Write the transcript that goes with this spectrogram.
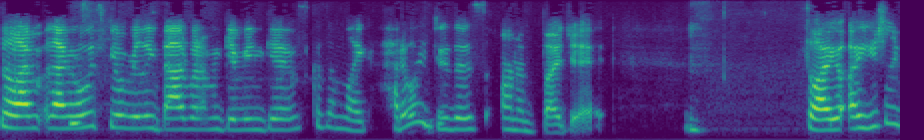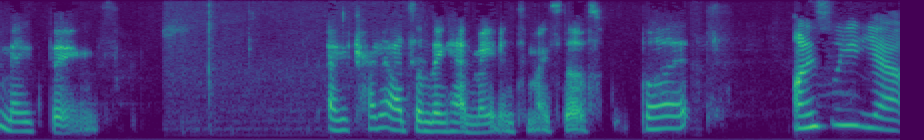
So I'm I always feel really bad when I'm giving gifts because I'm like, how do I do this on a budget? So I I usually make things. I try to add something handmade into my stuff, but Honestly, yeah,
